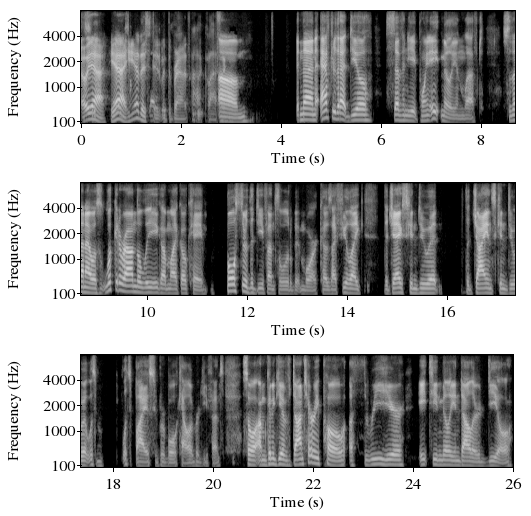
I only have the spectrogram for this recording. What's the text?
Oh yeah, yeah, he had a stint with the Browns. Ah, classic. Um, and then after that deal, 78.8 million left. So then I was looking around the league. I'm like, okay, bolster the defense a little bit more because I feel like the Jags can do it, the Giants can do it. Let's let's buy a Super Bowl caliber defense. So I'm gonna give Dontari Poe a three-year, $18 million deal.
